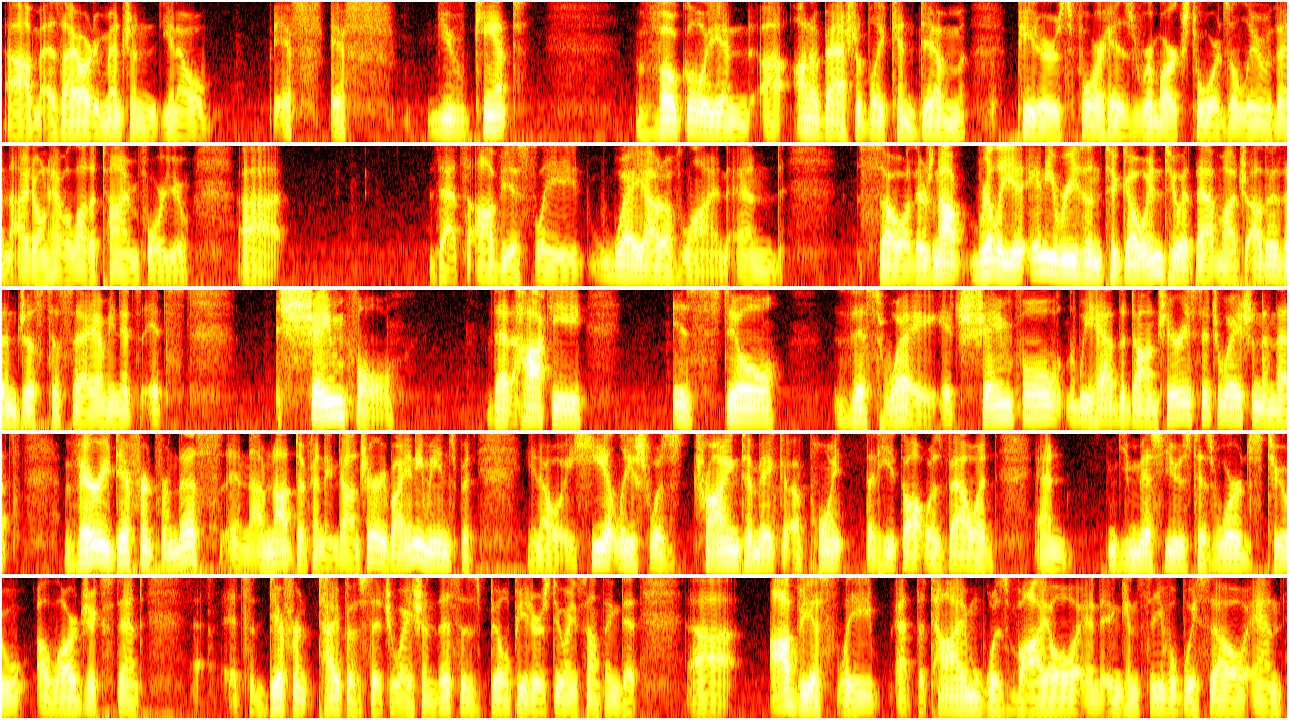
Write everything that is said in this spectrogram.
Um, as I already mentioned, you know, if if you can't vocally and uh, unabashedly condemn Peters for his remarks towards Aliu, then I don't have a lot of time for you. Uh, that's obviously way out of line. And so there's not really any reason to go into it that much other than just to say, I mean, it's, it's shameful that hockey is still this way. It's shameful. We had the Don Cherry situation, and that's very different from this. And I'm not defending Don Cherry by any means, but you know, he at least was trying to make a point that he thought was valid, and misused his words to a large extent. It's a different type of situation. This is Bill Peters doing something that uh, obviously at the time was vile and inconceivably so, and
